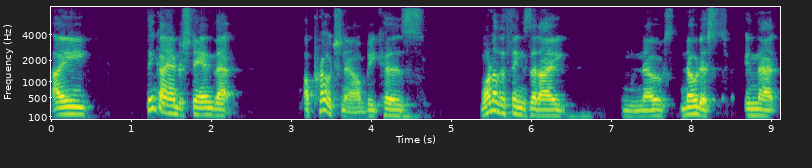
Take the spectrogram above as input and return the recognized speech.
I think I understand that approach now because one of the things that I no- noticed in that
